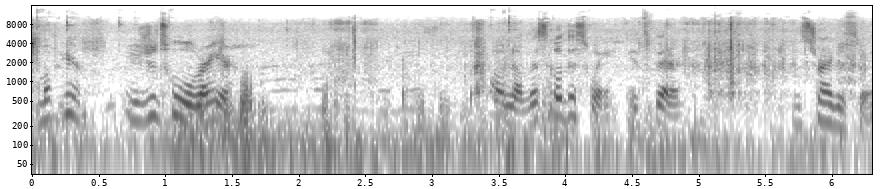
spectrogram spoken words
Come up here. Here's your tool right here. Oh no, let's go this way. It's better. Let's try this way.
